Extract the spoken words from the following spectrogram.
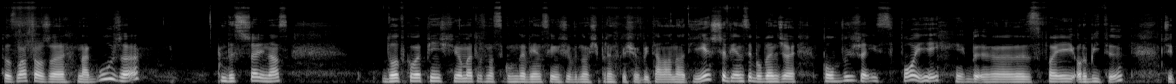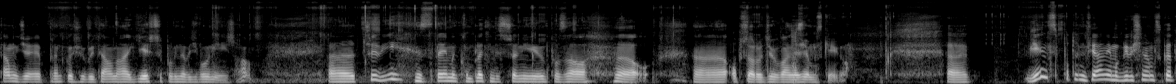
to oznacza, że na górze wystrzeli nas dodatkowe 5 km na sekundę więcej niż wynosi prędkość orbitalna, nawet jeszcze więcej, bo będzie powyżej swojej, jakby, e, swojej orbity, czyli tam, gdzie prędkość orbitalna jeszcze powinna być wolniejsza. E, czyli zostajemy kompletnie wystrzeleni poza e, e, obszar oddziaływania ziemskiego. E, więc potencjalnie moglibyśmy na przykład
